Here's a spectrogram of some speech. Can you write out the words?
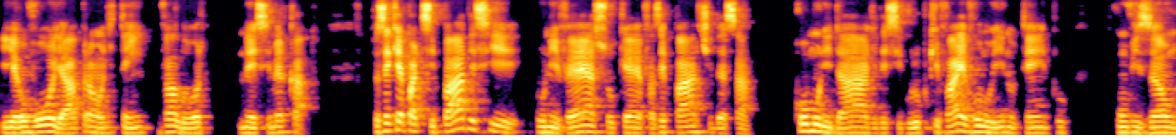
E eu vou olhar para onde tem valor nesse mercado. Se você quer participar desse universo, quer fazer parte dessa comunidade, desse grupo que vai evoluir no tempo, com visão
